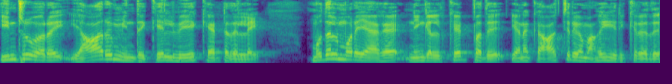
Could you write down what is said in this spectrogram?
இன்று வரை யாரும் இந்த கேள்வியை கேட்டதில்லை. முதல் முறையாக நீங்கள் கேட்பது எனக்கு ஆச்சரியமாக இருக்கிறது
